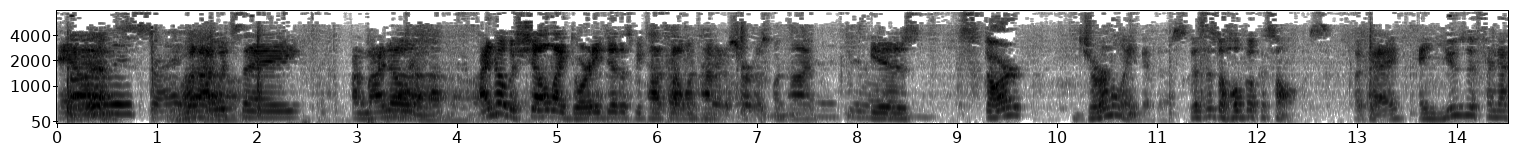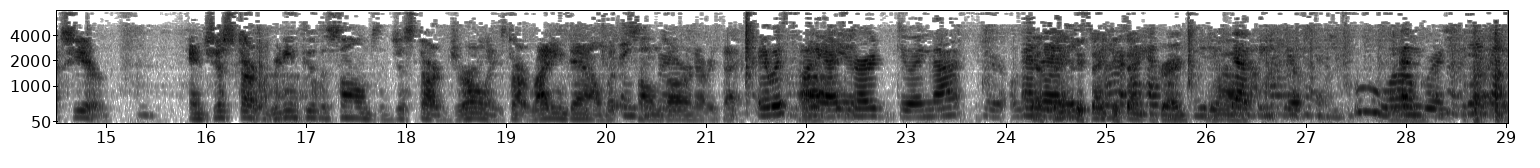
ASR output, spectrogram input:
And is right. what I would say, um, I know, Wow. I know Michelle, like Doherty did this, we talked about one time at a service one time, is start journaling in this. This is the whole book of Psalms, okay? And use it for next year. And just start reading through the Psalms and just start journaling, start writing down what the Thank you, Psalms Greg. are and everything. It was funny. Uh, I started doing that, Here, and Yeah, then thank you, thank you, I- I thank you, Greg. Wow. yeah, thank you. Ooh, wow, And- Greg, thank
